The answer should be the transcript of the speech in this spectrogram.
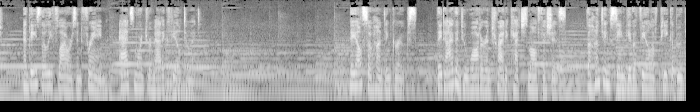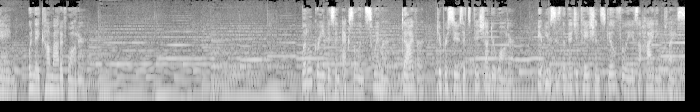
And these lily flowers in frame, adds more dramatic feel to it. They also hunt in groups. They dive into water and try to catch small fishes. The hunting scene give a feel of peekaboo game, when they come out of water. Little grebe is an excellent swimmer, diver, to pursues its fish underwater. It uses the vegetation skillfully as a hiding place.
